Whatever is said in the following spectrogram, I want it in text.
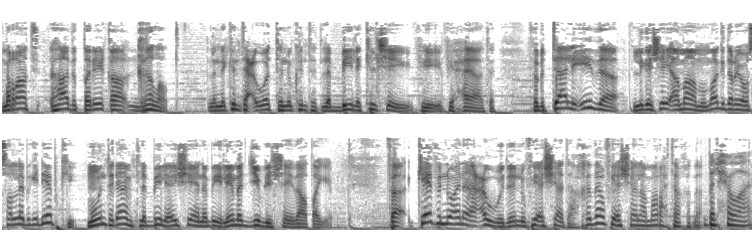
مرات هذه الطريقة غلط. لأنك أنت عودت إنك أنت تلبي له كل شيء في في حياته. فبالتالي إذا لقى شيء أمامه ما قدر يوصل له بيقعد يبكي. مو أنت دائما تلبي لي أي شيء أنا أبيه. ليه ما تجيب لي الشيء ذا طيب؟ فكيف إنه أنا اعود إنه في أشياء تأخذها وفي أشياء لا ما راح تأخذها؟ بالحوار.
